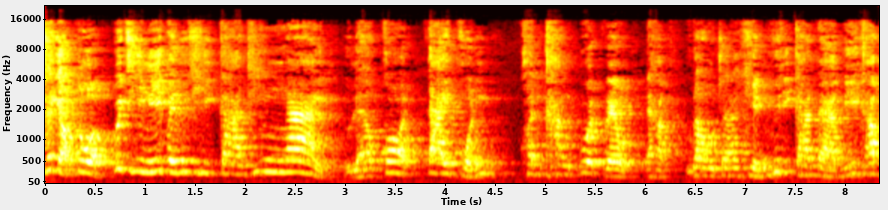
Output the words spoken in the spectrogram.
ขยับตัววิธีนี้เป็นวิธีการที่ง่ายแล้วก็ได้ผล ค่อนข้างรวดเร็วนะครับ เราจะเห็นวิธีการแบบนี้ครับ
